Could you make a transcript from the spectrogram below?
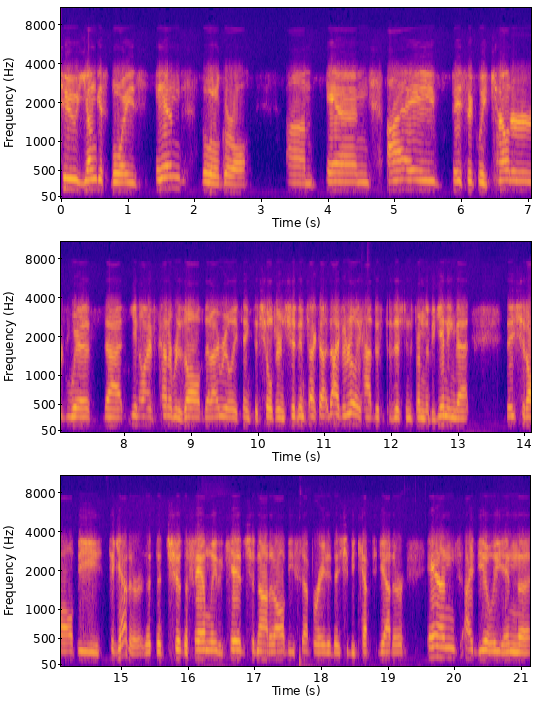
two youngest boys and the little girl, um, and I basically countered with that. You know, I've kind of resolved that I really think the children should. In fact, I, I've really had this position from the beginning that they should all be together. That the should the family, the kids should not at all be separated. They should be kept together, and ideally in the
